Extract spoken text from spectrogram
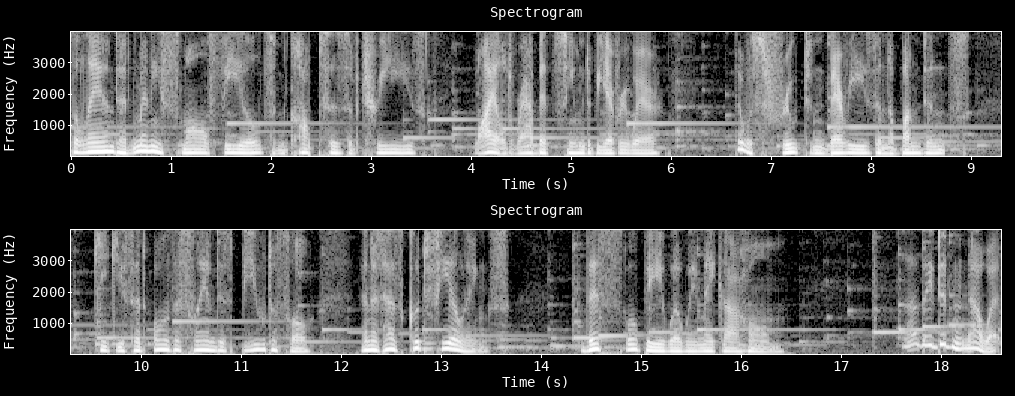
The land had many small fields and copses of trees. Wild rabbits seemed to be everywhere. There was fruit and berries in abundance. Kiki said, Oh, this land is beautiful, and it has good feelings. This will be where we make our home. Uh, they didn't know it,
